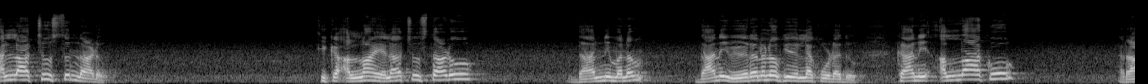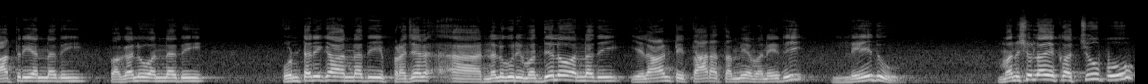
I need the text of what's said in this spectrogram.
అల్లాహ్ చూస్తున్నాడు. ఇక అల్లాహ్ ఎలా చూస్తాడు? దాన్ని మనం దాని వివరణలోకి వెళ్ళకూడదు. కానీ అల్లాకు రాత్రి అన్నది పగలు అన్నది ఒంటరిగా అన్నది ప్రజ నలుగురి మధ్యలో అన్నది ఎలాంటి తారతమ్యం అనేది లేదు. మనుషుల యొక్క చూపు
